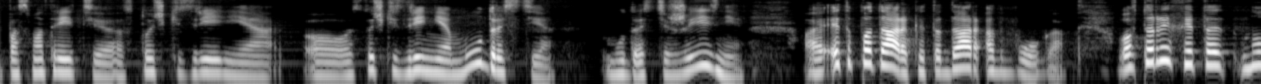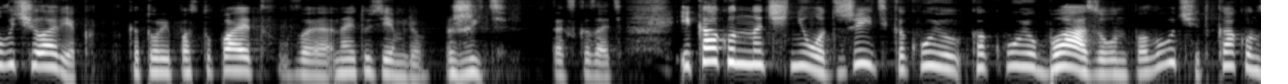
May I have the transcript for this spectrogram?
посмотреть э, с точки зрения, э, с точки зрения мудрости, мудрости жизни, а, это подарок, это дар от Бога. Во-вторых, это новый человек, который поступает в, на эту землю жить так сказать. И как он начнет жить, какую, какую базу он получит, как он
